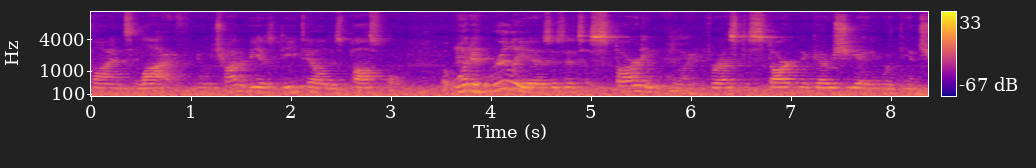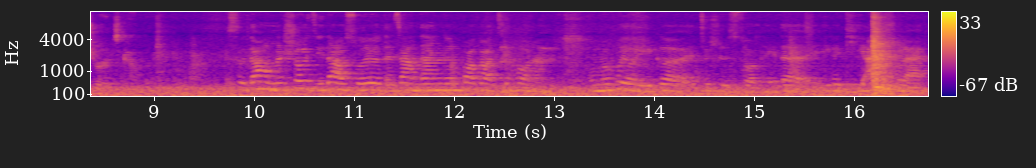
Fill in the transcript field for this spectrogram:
client's life. And we try to be as detailed as possible. But what it really is, is it's a starting point for us to start negotiating with the insurance company.所以当我们收集到所有的账单跟报告之后呢，我们会有一个就是索赔的一个提案出来，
